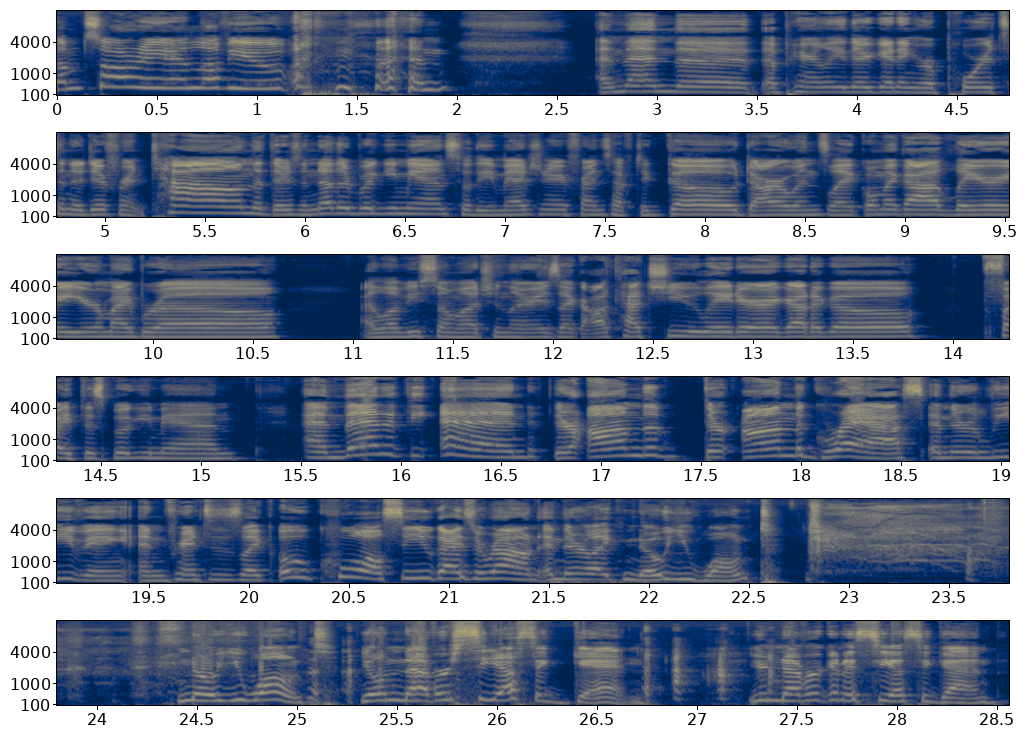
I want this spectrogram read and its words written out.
I'm sorry. I love you. and, and then the apparently they're getting reports in a different town that there's another boogeyman, so the imaginary friends have to go. Darwin's like, "Oh my god, Larry, you're my bro. I love you so much." And Larry's like, "I'll catch you later. I gotta go fight this boogeyman." And then at the end, they're on the they're on the grass and they're leaving, and Francis is like, "Oh, cool. I'll see you guys around." And they're like, "No, you won't." No, you won't. You'll never see us again. You're never gonna see us again.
